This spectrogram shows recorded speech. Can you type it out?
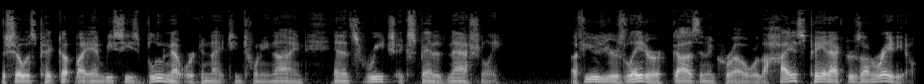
The show was picked up by NBC's Blue Network in 1929, and its reach expanded nationally. A few years later, Gosden and Correll were the highest paid actors on radio,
